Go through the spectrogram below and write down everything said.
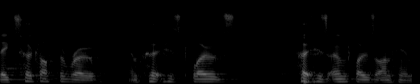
they took off the robe and put his clothes put his own clothes on him.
